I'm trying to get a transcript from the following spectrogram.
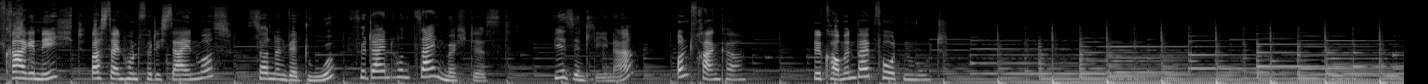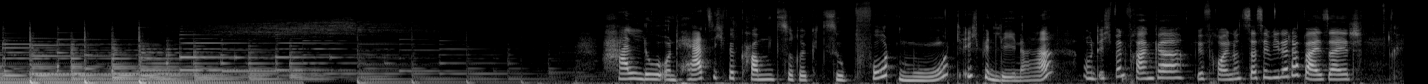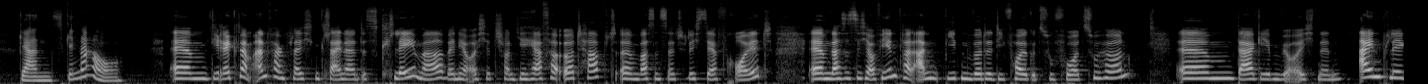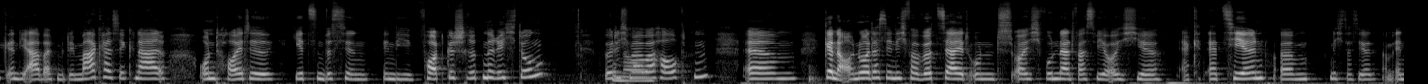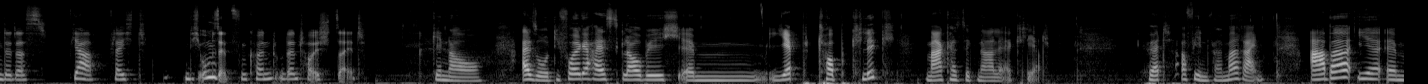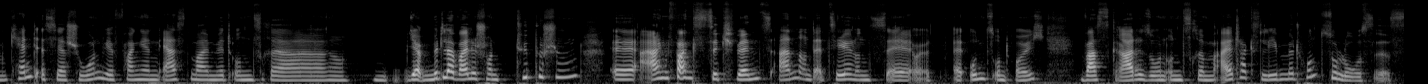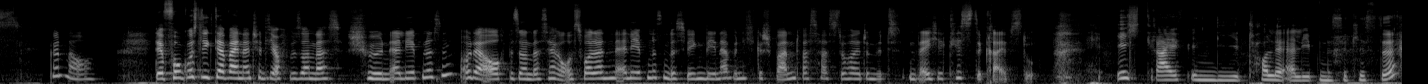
Frage nicht, was dein Hund für dich sein muss, sondern wer du für deinen Hund sein möchtest. Wir sind Lena und Franka. Willkommen bei Pfotenmut. Hallo und herzlich willkommen zurück zu Pfotenmut. Ich bin Lena. Und ich bin Franka. Wir freuen uns, dass ihr wieder dabei seid. Ganz genau. Ähm, direkt am Anfang vielleicht ein kleiner Disclaimer, wenn ihr euch jetzt schon hierher verirrt habt, ähm, was uns natürlich sehr freut, ähm, dass es sich auf jeden Fall anbieten würde, die Folge zuvor zu hören. Ähm, da geben wir euch einen Einblick in die Arbeit mit dem Markersignal und heute geht es ein bisschen in die fortgeschrittene Richtung würde genau. ich mal genau. behaupten. Ähm, genau, nur dass ihr nicht verwirrt seid und euch wundert, was wir euch hier er erzählen. Ähm, nicht, dass ihr am Ende das, ja, vielleicht nicht umsetzen könnt und enttäuscht seid. Genau. Also, die Folge heißt, glaube ich, ähm, Yep Top Click Markersignale erklärt. Hört auf jeden Fall mal rein. Aber ihr ähm, kennt es ja schon. Wir fangen erstmal mit unserer ja, mittlerweile schon typischen äh, Anfangssequenz an und erzählen uns, äh, äh, uns und euch, was gerade so in unserem Alltagsleben mit Hund so los ist. Genau. Der Fokus liegt dabei natürlich auf besonders schönen Erlebnissen oder auch besonders herausfordernden Erlebnissen. Deswegen, Lena, bin ich gespannt, was hast du heute mit, in welche Kiste greifst du? Ich greife in die tolle Erlebnisse-Kiste.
